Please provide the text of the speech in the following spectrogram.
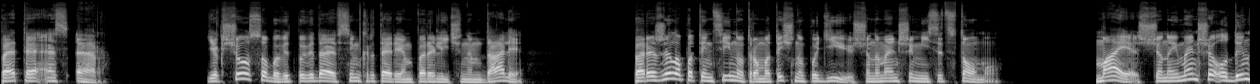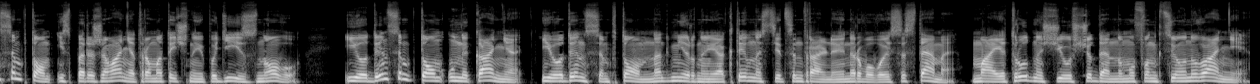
ПТСР. Якщо особа відповідає всім критеріям, переліченим далі, пережила потенційну травматичну подію щонайменше місяць тому, має щонайменше один симптом із переживання травматичної події знову, і один симптом уникання, і один симптом надмірної активності центральної нервової системи, має труднощі у щоденному функціонуванні.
